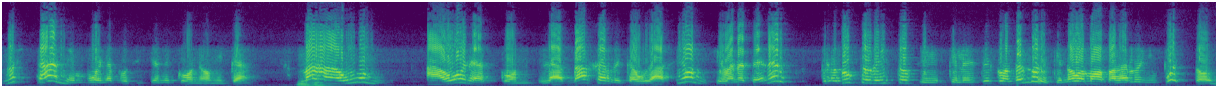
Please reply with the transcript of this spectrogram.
no están en buena posición económica, más aún ahora con la baja recaudación que van a tener, producto de esto que, que les estoy contando, de que no vamos a pagar los impuestos.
